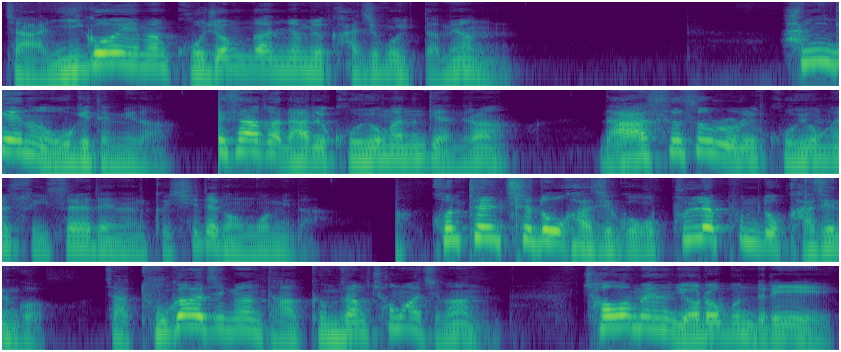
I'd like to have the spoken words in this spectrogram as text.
자, 이거에만 고정관념을 가지고 있다면 한계는 오게 됩니다. 회사가 나를 고용하는 게 아니라 나 스스로를 고용할 수 있어야 되는 그 시대가 온 겁니다. 콘텐츠도 가지고 플랫폼도 가지는 거. 자, 두 가지면 다 금상첨화지만 처음에는 여러분들이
